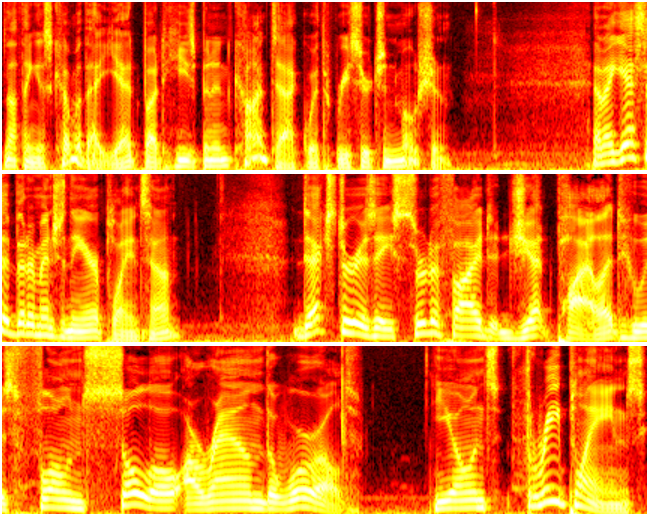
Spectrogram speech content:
Nothing has come of that yet, but he's been in contact with Research in Motion. And I guess I better mention the airplanes, huh? Dexter is a certified jet pilot who has flown solo around the world. He owns three planes,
